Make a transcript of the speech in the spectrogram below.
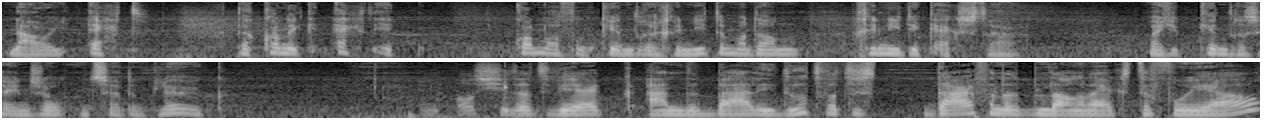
Nou, echt. Daar kan ik echt. Ik kan al van kinderen genieten, maar dan geniet ik extra. Want je kinderen zijn zo ontzettend leuk. En als je dat werk aan de balie doet, wat is daarvan het belangrijkste voor jou?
